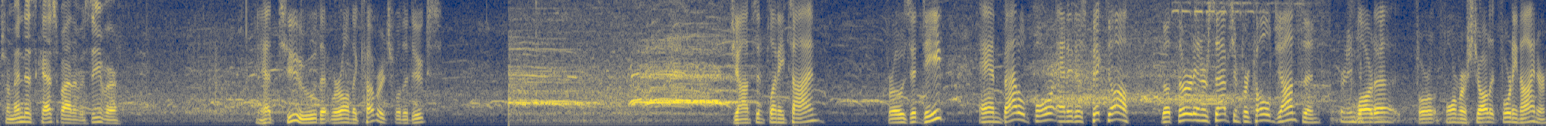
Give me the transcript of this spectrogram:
Tremendous catch by the receiver. He had two that were on the coverage for the Dukes. Johnson plenty time. Throws it deep and battled for, and it is picked off. The third interception for Cole Johnson. Florida, for, former Charlotte 49er.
